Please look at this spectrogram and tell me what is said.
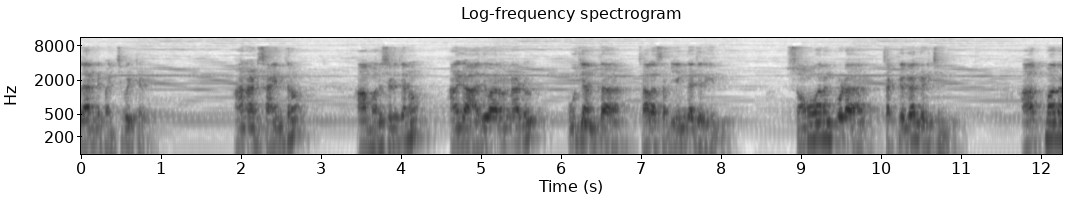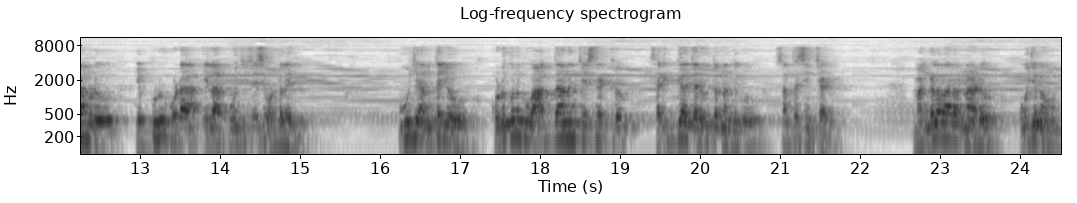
దానిని పంచిపెట్టాడు. ఆనాటి సాయంత్రం ఆ మరుసటి దినం అనగా ఆదివారం నాడు పూజ అంతా చాలా సవ్యంగా జరిగింది. సోమవారం కూడా చక్కగా గడిచింది. ఆత్మారాముడు ఎప్పుడూ కూడా ఇలా పూజ చేసి ఉండలేదు. పూజ అంతయు కొడుకునకు వాగ్దానం చేసినట్లు సరిగ్గా జరుగుతున్నందుకు సంతసించాడు. మంగళవారం నాడు పూజను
